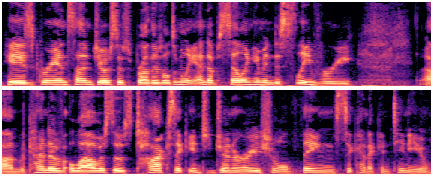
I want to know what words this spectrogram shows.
his grandson joseph's brothers ultimately end up selling him into slavery um, it kind of allows those toxic intergenerational things to kind of continue.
